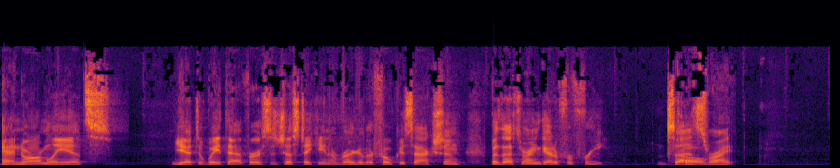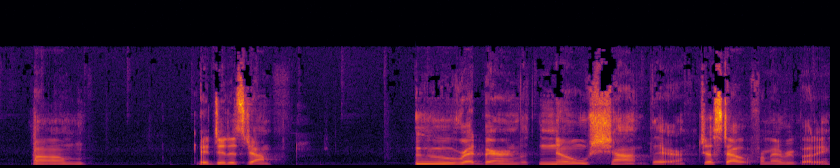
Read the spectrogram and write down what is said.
and normally it's you have to wait that versus just taking a regular focus action, but that's where I can get it for free. So That's right. Um, it did its job. Ooh, Red Baron with no shot there, just out from everybody.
